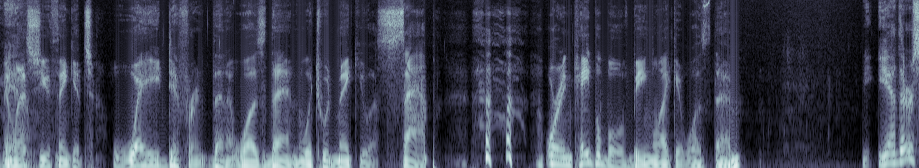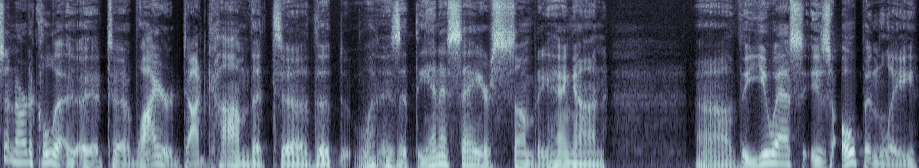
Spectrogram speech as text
Unless you think it's way different than it was then, which would make you a sap or incapable of being like it was then. Yeah, there's an article uh, at uh, Wired.com that uh, the what is it? The NSA or somebody? Hang on. Uh, the U.S. is openly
